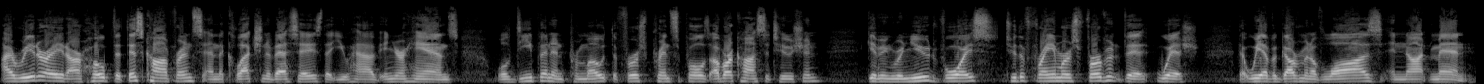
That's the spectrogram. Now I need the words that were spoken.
I reiterate our hope that this conference and the collection of essays that you have in your hands will deepen and promote the first principles of our Constitution, giving renewed voice to the framers' fervent vi- wish that we have a government of laws and not men.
